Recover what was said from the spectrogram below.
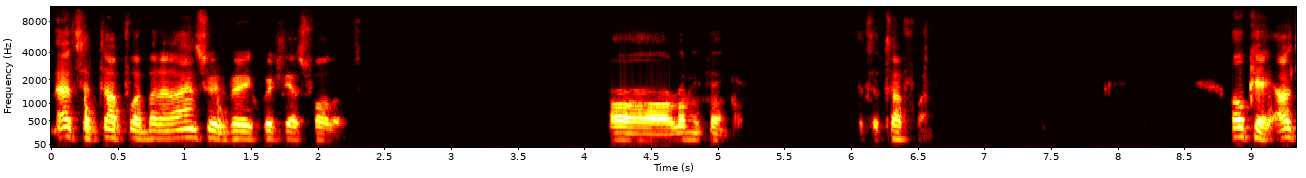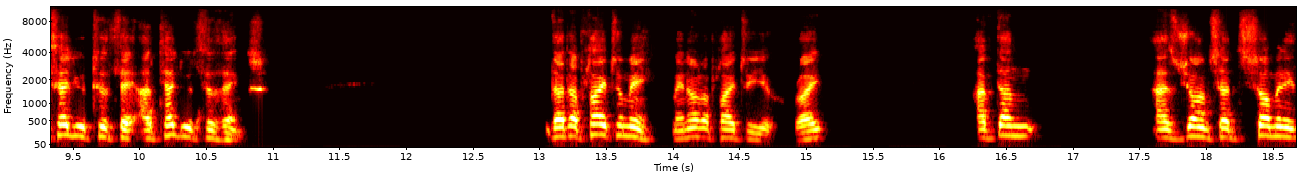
that's a tough one, but I'll answer it very quickly as follows. Uh, let me think. It's a tough one. Okay, I'll tell you two things. I'll tell you two things that apply to me, may not apply to you, right? I've done, as John said, so many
